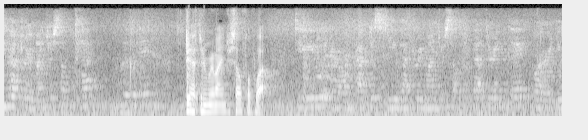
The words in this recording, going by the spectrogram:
Do you have to remind yourself of that during the day? Do you have to remind yourself of what? Do you, in your own practice, do you have to remind yourself of that during the day, or are you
